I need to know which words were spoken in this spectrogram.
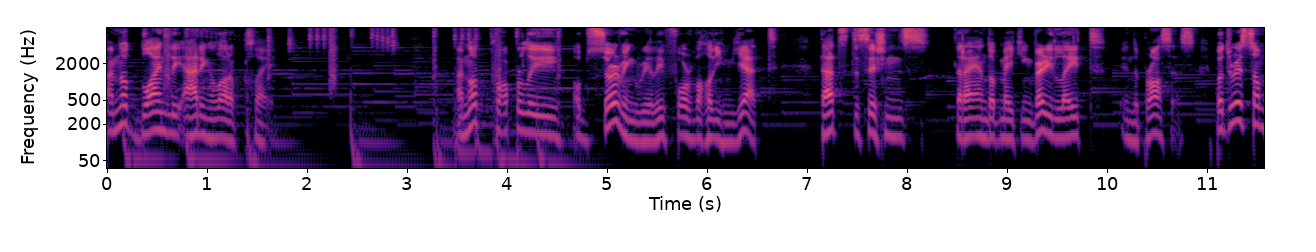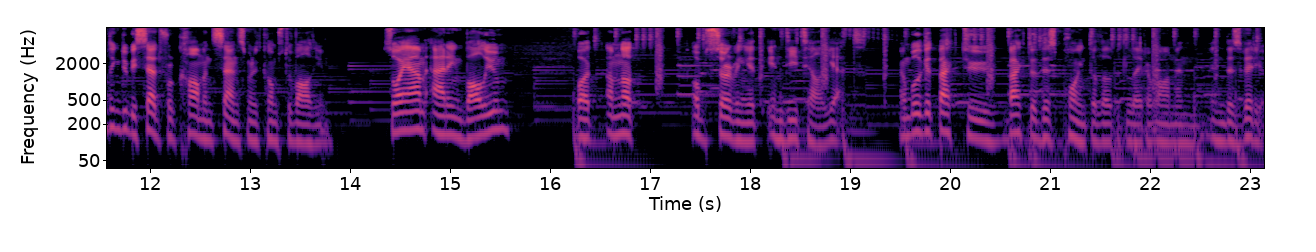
I'm not blindly adding a lot of clay. I'm not properly observing really for volume yet. That's decisions that I end up making very late in the process. But there is something to be said for common sense when it comes to volume. So I am adding volume, but I'm not observing it in detail yet. And we'll get back to back to this point a little bit later on in, in this video.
